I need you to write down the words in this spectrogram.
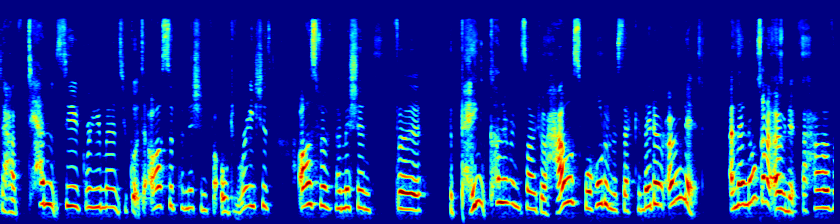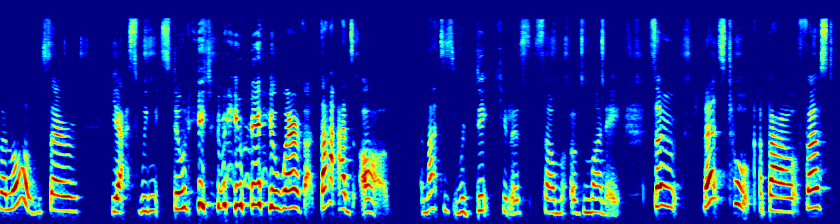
to have tenancy agreements, you've got to ask for permission for alterations, ask for permission for the paint colour inside your house. Well, hold on a second, they don't own it. And they're not going to own it for however long. So yes, we still need to be really aware of that. That adds up. And that is ridiculous sum of money. So let's talk about first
